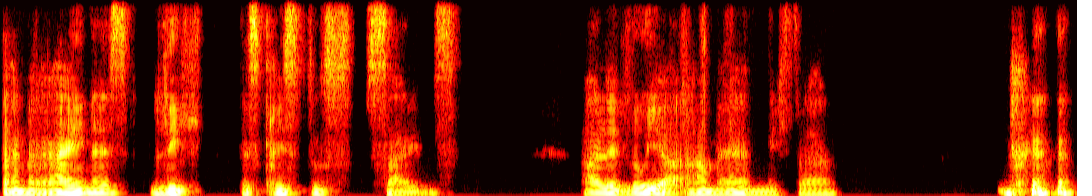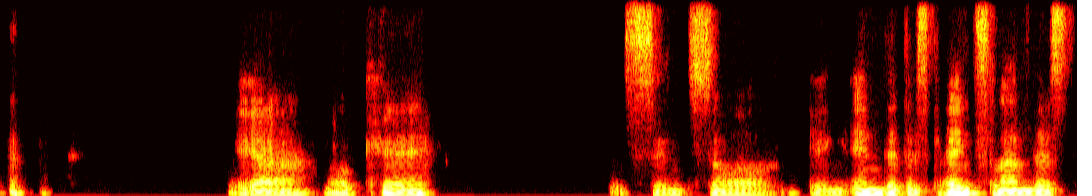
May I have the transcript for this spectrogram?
dein reines Licht des Christusseins. Halleluja, Amen, nicht wahr? ja, okay. Wir sind so gegen Ende des Grenzlandes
